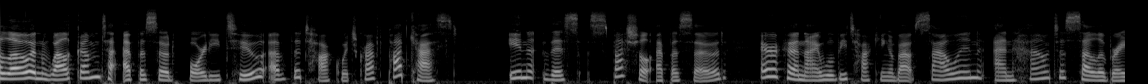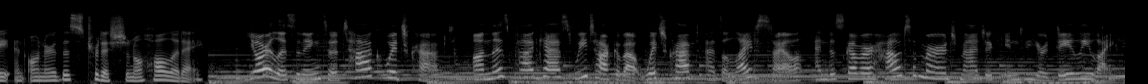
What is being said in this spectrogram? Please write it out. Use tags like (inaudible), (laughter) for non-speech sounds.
Hello and welcome to episode 42 of the Talk Witchcraft podcast. In this special episode, Erica and I will be talking about Samhain and how to celebrate and honor this traditional holiday. You're listening to Talk Witchcraft. On this podcast, we talk about witchcraft as a lifestyle and discover how to merge magic into your daily life.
